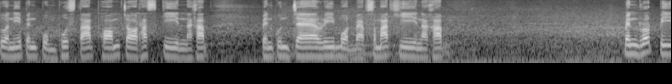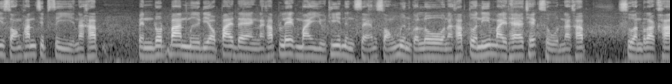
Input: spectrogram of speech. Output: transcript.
ตัวนี้เป็นปุ่ม Push Start พร้อมจอทัชสกรีนนะครับ เป็นกุญแจรีโมทแบบสมาร์ทคีย์นะครับ เป็นรถปี 2014 นะครับ เป็นรถบ้านมือเดียวป้ายแดงนะครับ เลขไม่อยู่ที่ 120,000 กว่าโลนะครับ ตัวนี้ไม่แท้เช็คศูนย์นะครับ ส่วนราคา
